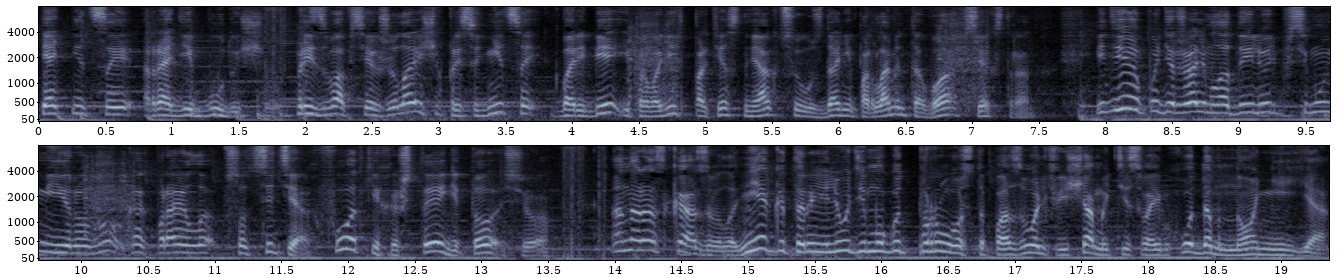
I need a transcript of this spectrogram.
«Пятницы ради будущего», призвав всех желающих присоединиться к борьбе и проводить протестные акции у зданий парламента во всех странах. Идею поддержали молодые люди по всему миру, ну, как правило, в соцсетях. Фотки, хэштеги, то все. Она рассказывала, некоторые люди могут просто позволить вещам идти своим ходом, но не я.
